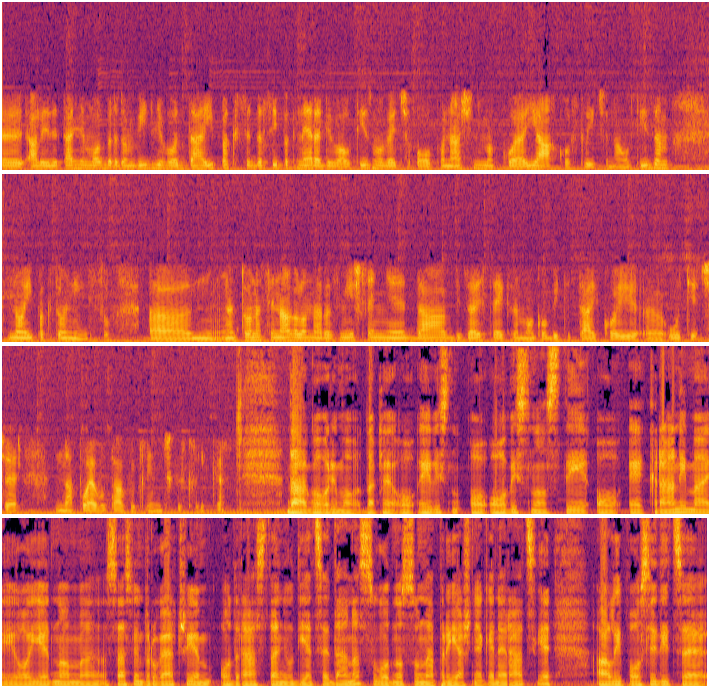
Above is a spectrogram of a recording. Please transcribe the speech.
e, ali detaljnijom obradom vidljivo da ipak se, da se ipak ne radi o autizmu, već o ponašanjima koja jako sliče na autizam, no ipak to nisu. To nas je navelo na razmišljanje da bi zaista ekran mogao biti taj koji utječe na pojavu takve kliničke slike. Da, govorimo dakle o o, ovisnosti o ekranima i o jednom e, sasvim drugačijem odrastanju djece danas u odnosu na prijašnje generacije, ali posljedice e,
